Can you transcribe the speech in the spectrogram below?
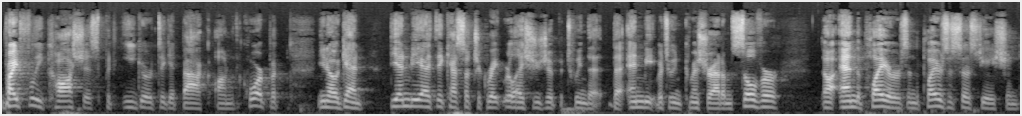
rightfully cautious but eager to get back onto the court. But you know, again, the NBA I think has such a great relationship between the the NBA between Commissioner Adam Silver uh, and the players and the Players Association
